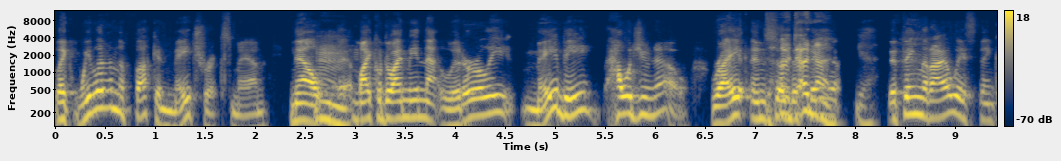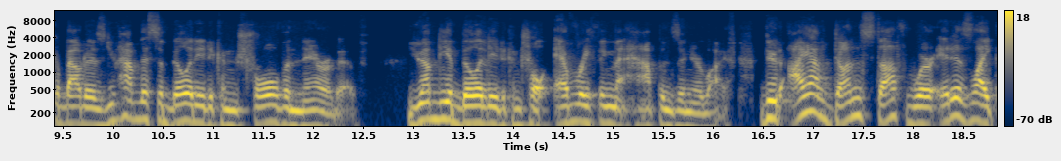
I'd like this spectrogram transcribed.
Like we live in the fucking matrix, man. Now, mm. Michael, do I mean that literally? Maybe. How would you know? Right. And so the, thing that, yeah. the thing that I always think about is you have this ability to control the narrative. You have the ability to control everything that happens in your life. Dude, I have done stuff where it is like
